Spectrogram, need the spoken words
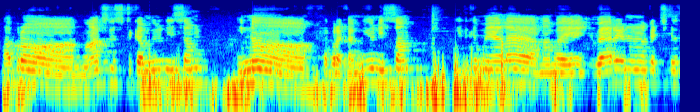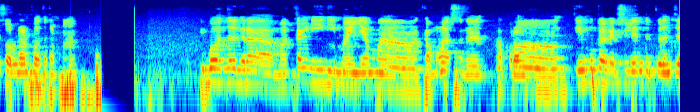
அப்புறம் மார்க்சிஸ்ட் கம்யூனிசம் இன்னும் அப்புறம் கம்யூனிசம் இதுக்கு மேலே நம்ம வேற என்னென்ன கட்சிகள் சொல்லலாம்னு பார்த்துட்டோம்னா இப்போ வந்திருக்கிற மக்கள் நீதி மையம் கமலாசனன் அப்புறம் திமுக கட்சியிலேருந்து பிரிஞ்ச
